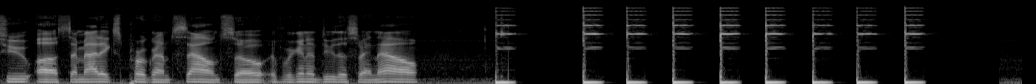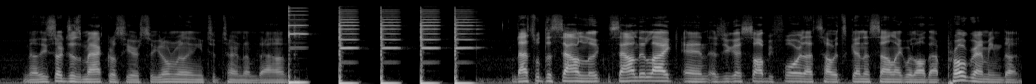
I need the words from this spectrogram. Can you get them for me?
to uh, Cymatics programmed sound. So if we're going to do this right now, No, these are just macros here, so you don't really need to turn them down. That's what the sound look sounded like, and as you guys saw before, that's how it's gonna sound like with all that programming done.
